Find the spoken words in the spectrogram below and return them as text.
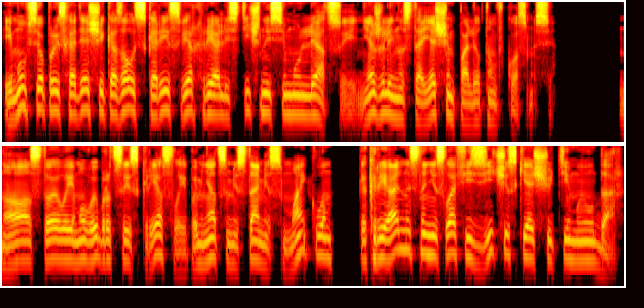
Ему все происходящее казалось скорее сверхреалистичной симуляцией, нежели настоящим полетом в космосе. Но стоило ему выбраться из кресла и поменяться местами с Майклом, как реальность нанесла физически ощутимый удар.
